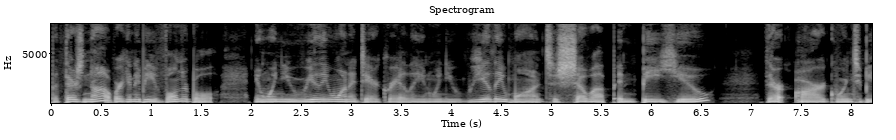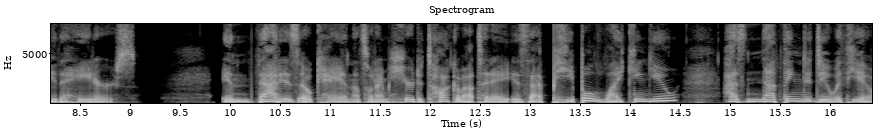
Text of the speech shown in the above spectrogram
but there's not. We're going to be vulnerable. And when you really want to dare greatly and when you really want to show up and be you, there are going to be the haters. And that is okay. And that's what I'm here to talk about today is that people liking you has nothing to do with you.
